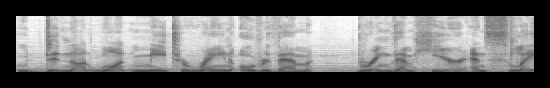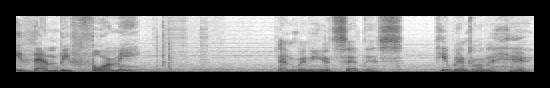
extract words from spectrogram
who did not want me to reign over them, bring them here and slay them before me. And when he had said this, he went on ahead,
